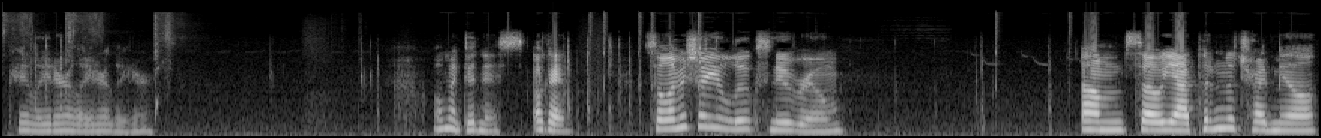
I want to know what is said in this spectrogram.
Okay, later, later, later. Oh my goodness. Okay, so let me show you Luke's new room. Um, so yeah, I put in a treadmill,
